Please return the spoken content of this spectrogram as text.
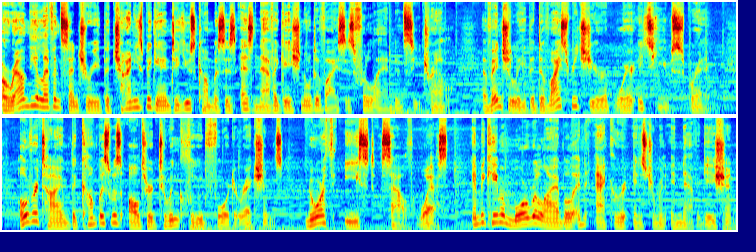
Around the 11th century, the Chinese began to use compasses as navigational devices for land and sea travel. Eventually, the device reached Europe where its use spread. Over time, the compass was altered to include four directions north, east, south, west and became a more reliable and accurate instrument in navigation.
